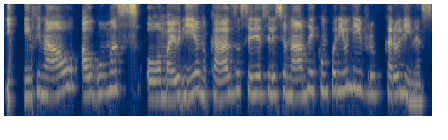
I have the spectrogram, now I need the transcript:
E, no final, algumas, ou a maioria, no caso, seria selecionada e comporia o livro Carolinas,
